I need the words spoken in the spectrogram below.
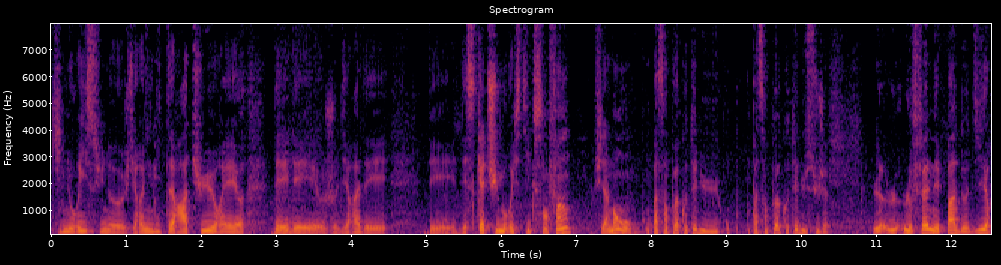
qui nourrissent une, je dirais, une littérature et euh, des, je dirais, des, des, des, sketchs humoristiques sans fin, finalement, on, passe un peu à côté du, on passe un peu à côté du sujet. Le, fait n'est pas de dire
